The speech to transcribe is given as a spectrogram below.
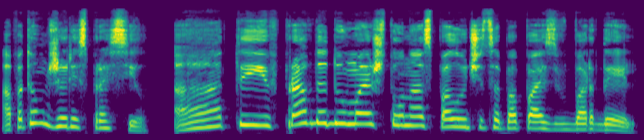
А потом Джерри спросил, «А ты вправду думаешь, что у нас получится попасть в бордель?»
